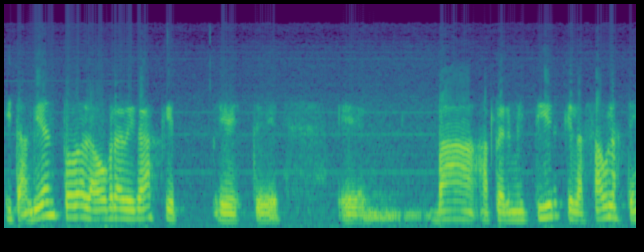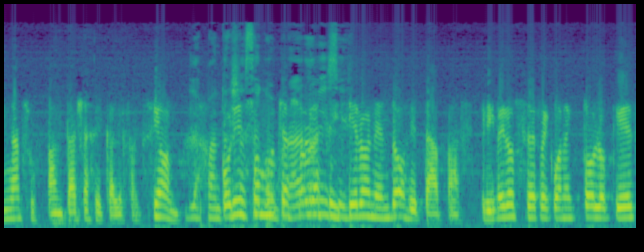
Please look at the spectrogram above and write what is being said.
y también toda la obra de gas que este, eh, va a permitir que las aulas tengan sus pantallas de calefacción. Por eso muchas aulas se hicieron en dos etapas. Primero se reconectó lo que es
